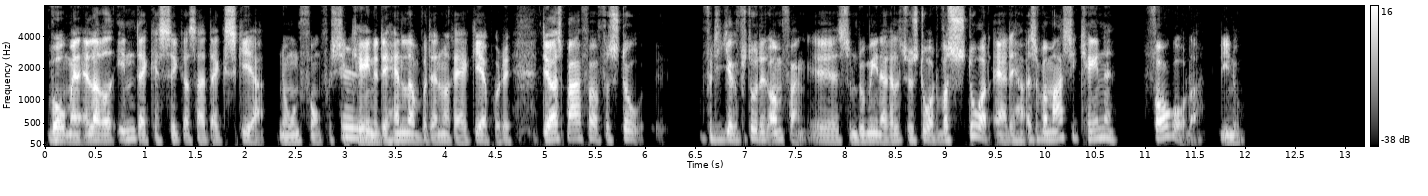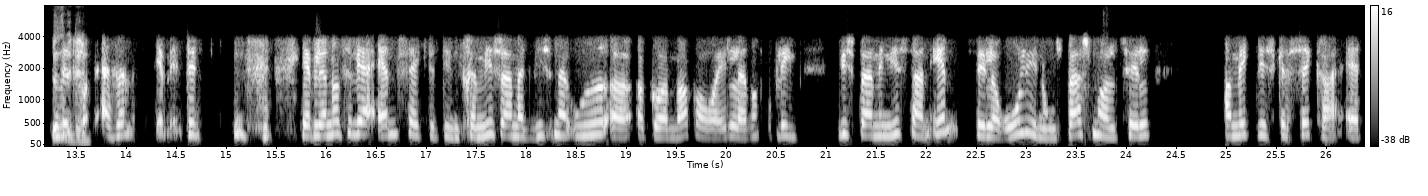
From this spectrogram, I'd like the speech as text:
hvor man allerede inden der kan sikre sig, at der ikke sker nogen form for chikane. Mm. Det handler om, hvordan man reagerer på det. Det er også bare for at forstå, fordi jeg kan forstå det omfang, øh, som du mener er relativt stort. Hvor stort er det? Altså, hvor meget chikane foregår der lige nu? Ved det, det? Altså, det, jeg bliver nødt til lige at anfægte din præmis om, at vi sådan er ude og, og gå amok over et eller andet problem. Vi spørger ministeren ind, stiller roligt nogle spørgsmål til, om ikke vi skal sikre, at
